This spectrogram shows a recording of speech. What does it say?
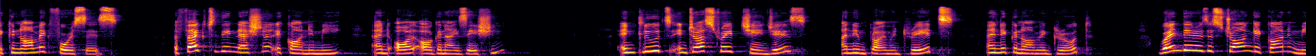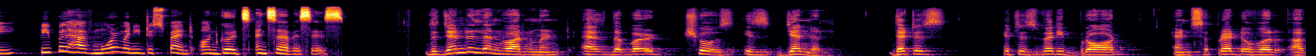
Economic forces affect the national economy and all organization, includes interest rate changes, unemployment rates, and economic growth. When there is a strong economy, people have more money to spend on goods and services. The general environment, as the word shows, is general. That is, it is very broad and spread over a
